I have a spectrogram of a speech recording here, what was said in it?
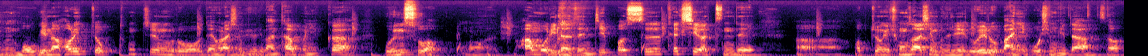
음, 목이나 허리 쪽 통증으로 내원하시는 네. 분들이 많다 보니까 운수업, 뭐 화물이라든지 버스, 택시 같은데 어, 업종에 종사하시는 분들이 의외로 많이 오십니다. 그래서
